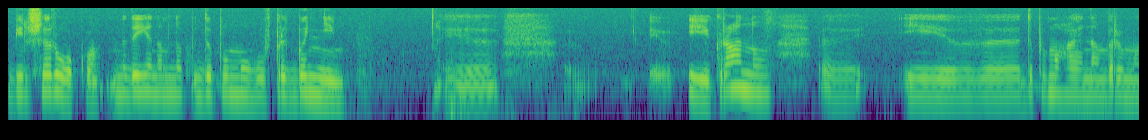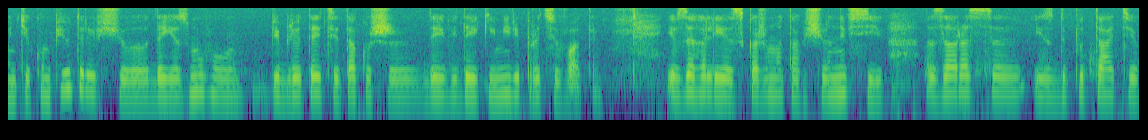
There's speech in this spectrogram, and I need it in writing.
більше року. Надає нам допомогу в придбанні е, і екрану, е, і е, допомагає нам в ремонті комп'ютерів, що дає змогу бібліотеці також е, в деякій мірі працювати. І взагалі, скажімо так, що не всі зараз е, із депутатів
